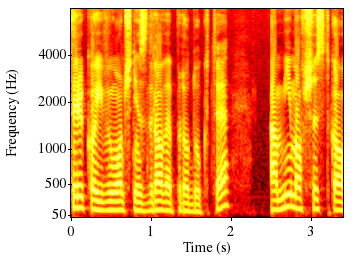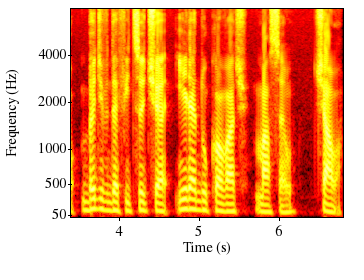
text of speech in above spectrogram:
tylko i wyłącznie zdrowe produkty, a mimo wszystko być w deficycie i redukować masę ciała.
